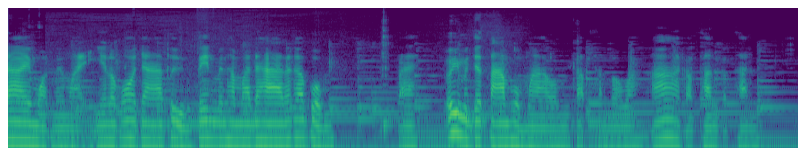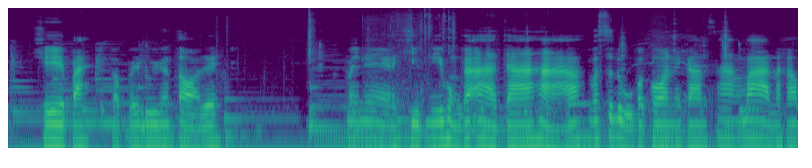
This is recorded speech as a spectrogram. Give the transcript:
ได้หมอดใหม่ๆเงี้ยเราก็จะตื่นเต้นเป็นธรรมดานะครับผม ไปเอ้ยมันจะตามผมมาว่ามันกลับทันปะวะอ่ากลับทันกลับทันเคไปเราไปลุยกันต่อเลย ไม่แน่คลิปนี้ผมก็อาจจะหาวัสดุอุปกรณ์ในการสร้างบ้านนะครับ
